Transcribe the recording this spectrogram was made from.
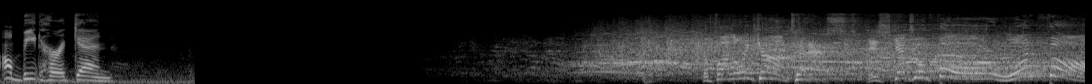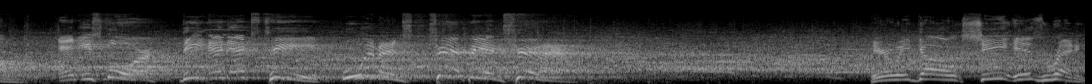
I'll beat her again. The following contest is scheduled for one fall and is for the NXT Women's Championship. Here we go. She is ready.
